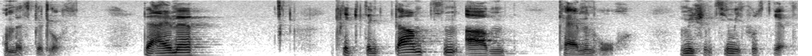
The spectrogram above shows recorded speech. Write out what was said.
und es geht los. Der eine kriegt den ganzen Abend keinen hoch und ist schon ziemlich frustriert,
